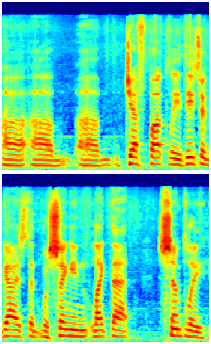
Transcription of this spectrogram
uh, um, um, Jeff Buckley. These are guys that were singing like that, simply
